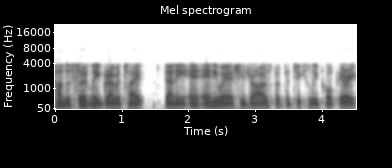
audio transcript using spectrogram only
punters certainly gravitate Danny a- anywhere she drives, but particularly Port Pirie.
